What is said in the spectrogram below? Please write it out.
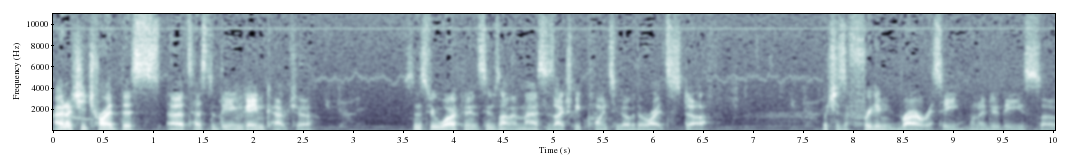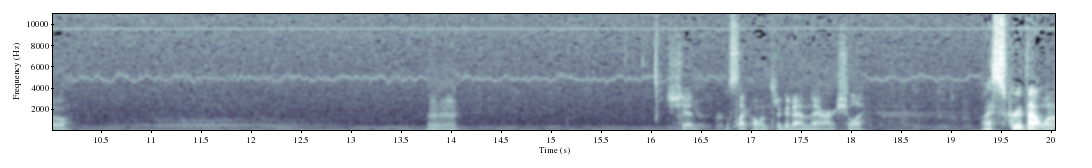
I haven't actually tried this, uh, tested the in-game capture. Since we're working, it seems like my mouse is actually pointing over the right stuff. Which is a frigging rarity when I do these, so... Hmm. Shit. Looks like I wanted to go down there, actually. I screwed that one.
